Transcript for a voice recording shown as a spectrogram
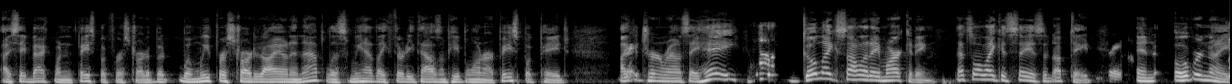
I say back when Facebook first started, but when we first started Eye on Annapolis, and we had like thirty thousand people on our Facebook page. Right. I could turn around and say, "Hey, go like Soloday Marketing." That's all I could say is an update. Right. And overnight,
